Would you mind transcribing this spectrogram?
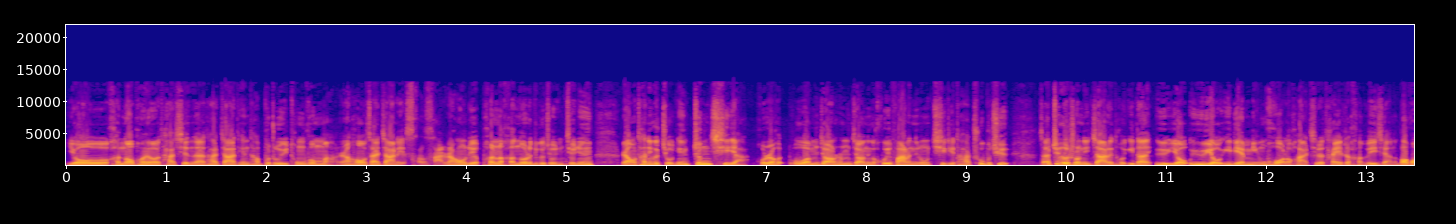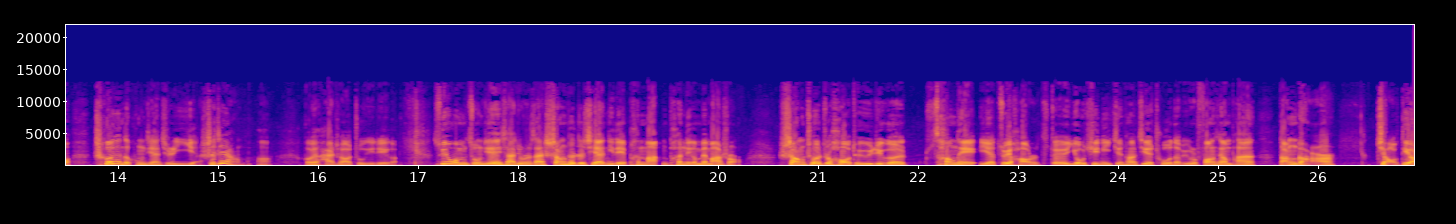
有很多朋友他现在他家庭他不注意通风嘛，然后在家里撒撒撒，然后这个喷了很多的这个酒精酒精，然后他那个酒精蒸汽呀，或者我们叫什么叫那个挥发的那种气体，它出不去。在这个时候，你家里头一旦遇有遇有一点明火的话，其实它也是很危险的。包括车内的空间，其实也是这样的啊。各位还是要注意这个。所以我们总结一下，就是在上车之前，你得喷马喷那个门把手；上车之后，对于这个舱内也最好是，对，尤其你经常接触的，比如方向盘、挡杆、脚垫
